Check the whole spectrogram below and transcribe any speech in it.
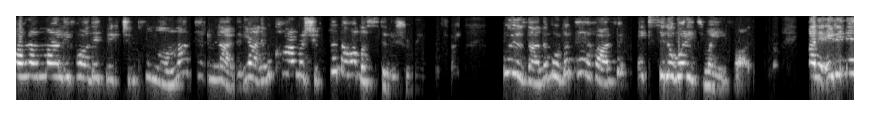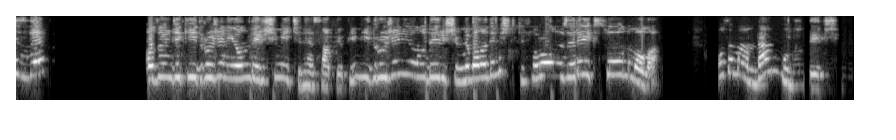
kavramlarla ifade etmek için kullanılan terimlerdir. Yani bu karmaşıklığı daha basite düşürmeye çalışır. Bu yüzden de burada P harfi eksi logaritmayı ifade ediyor. Yani elinizde az önceki hidrojen iyonu derişimi için hesap yapayım. Hidrojen iyonu derişimini bana demişti ki soru 10 üzeri eksi 10 mola. O zaman ben bunun derişimini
